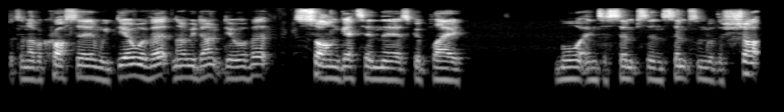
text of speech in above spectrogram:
Puts another cross in. We deal with it. No, we don't deal with it. Song gets in there. It's good play. More into Simpson. Simpson with a shot.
